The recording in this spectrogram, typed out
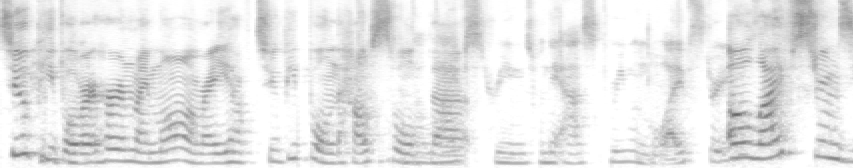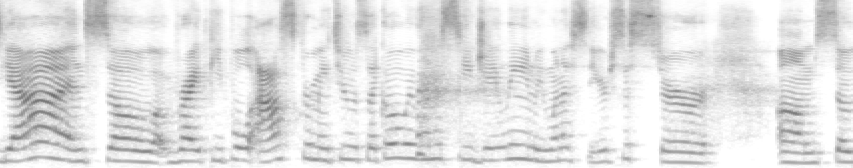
two people right? Her and my mom right? You have two people in the household the that live streams when they ask for you in the live streams? Oh live streams yeah and so right people ask for me too it's like oh we want to see jaylene we want to see your sister um, so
